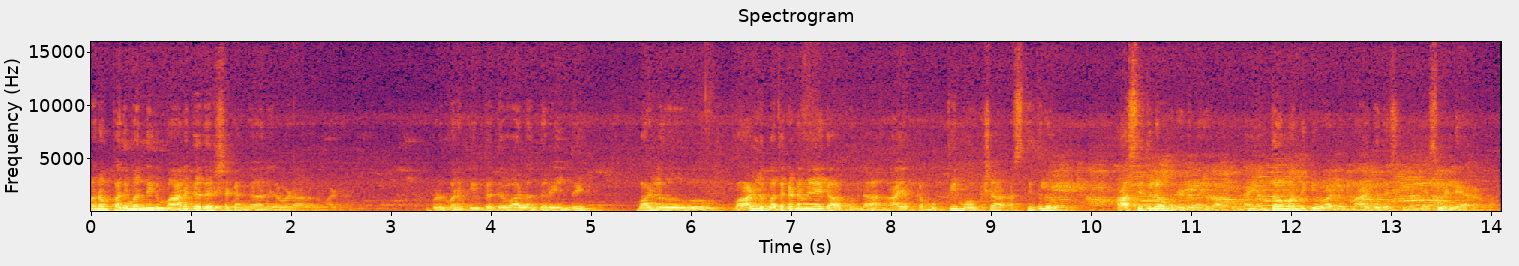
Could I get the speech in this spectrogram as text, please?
మనం పది మందికి మార్గదర్శకంగా నిలబడాలన్నమాట. ఇప్పుడు మనకి పెద్దవాళ్ళందరూ ఏంది? వాళ్ళు వాళ్ళు బతకడమే కాకుండా ఆ యొక్క ముక్తి మోక్ష స్థితిలో ఆ స్థితిలో ఉండడమే కాకుండా ఎంతోమందికి వాళ్ళు మార్గదర్శనం చేసి వెళ్ళారన్నమాట.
